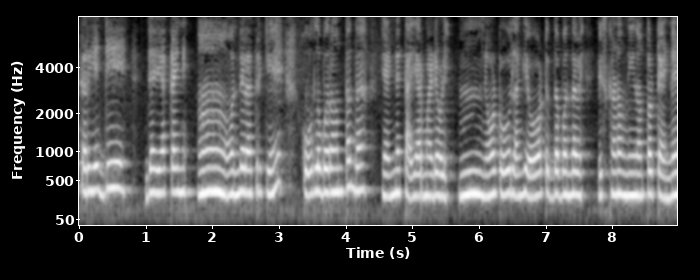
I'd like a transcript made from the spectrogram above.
ಕರಿಯಜ್ಜಿ ಜಯ ಕೈನಿ ಹ್ಞೂ ಒಂದೇ ರಾತ್ರಿಗೆ ಕೂದಲು ಬರೋ ಅಂತಂದ. ಎಣ್ಣೆ ತಯಾರು ಮಾಡ್ಯವಳಿ. ಹ್ಞೂ ನೋಡಿ ಕೂದಲು ಹಂಗೆ ಓಟದ್ದ ಬಂದವೆ. ನೀನು ತೊಟ್ಟೆ ಎಣ್ಣೆ.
